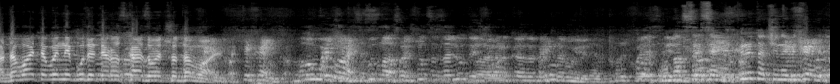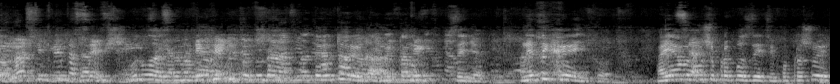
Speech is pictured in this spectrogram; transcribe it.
А давайте ви не будете розказувати, що давайте. Тихенько. Головуючий, Приймається. будь ласка, що це за люди і що вони декларують? У нас сесія відкрита чи не Тихенько, у нас відкрита сесія. Будь ласка, Тихенько. на територію, да, там сидять. Не тихенько. А я виношу пропозицію, попрошу їх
